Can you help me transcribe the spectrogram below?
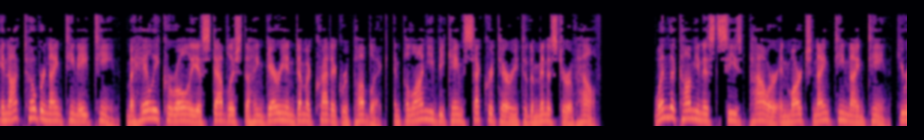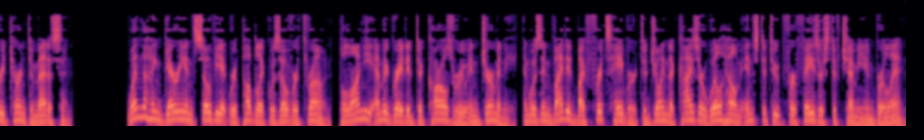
In October 1918, Mihaly Károlyi established the Hungarian Democratic Republic, and Polanyi became secretary to the Minister of Health. When the Communists seized power in March 1919, he returned to medicine. When the Hungarian Soviet Republic was overthrown, Polanyi emigrated to Karlsruhe in Germany, and was invited by Fritz Haber to join the Kaiser Wilhelm Institut für Faserstoffchemie in Berlin.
